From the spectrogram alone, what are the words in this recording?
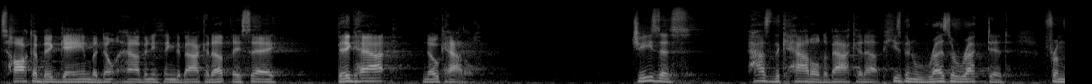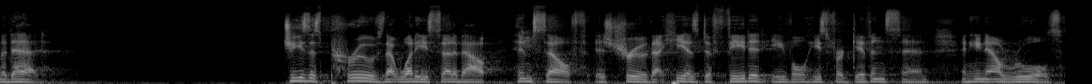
talk a big game but don't have anything to back it up. They say, big hat, no cattle. Jesus has the cattle to back it up. He's been resurrected from the dead. Jesus proves that what he said about himself is true, that he has defeated evil, he's forgiven sin, and he now rules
